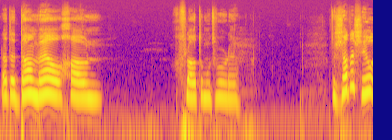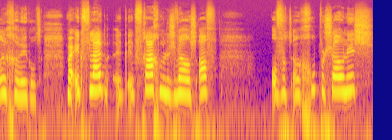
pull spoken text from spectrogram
dat het dan wel gewoon gefloten moet worden. Dus dat is heel ingewikkeld. Maar ik, ik, ik vraag me dus wel eens af of het een goed persoon is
